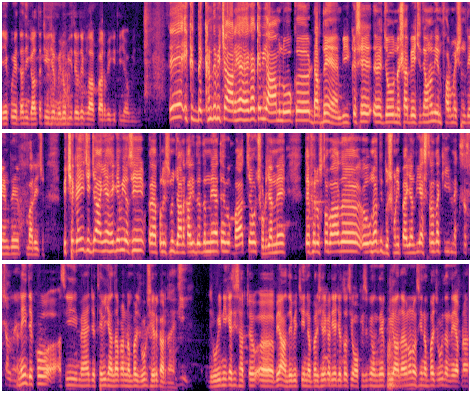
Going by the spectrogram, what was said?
ਜੇ। ਕੋਈ ਇਦਾਂ ਦੀ ਗਲਤ ਚੀਜ਼ ਮਿਲੂਗੀ ਤੇ ਉਹਦੇ ਖਿਲਾਫ ਕਾਰਵਾਈ ਕੀਤੀ ਜਾਊਗੀ ਜੀ। ਤੇ ਇੱਕ ਦੇਖਣ ਦੇ ਵਿੱਚ ਆ ਰਿਹਾ ਹੈਗਾ ਕਿ ਵੀ ਆਮ ਲੋਕ ਡਰਦੇ ਆਂ ਵੀ ਕਿਸੇ ਜੋ ਨਸ਼ਾ ਵੇਚਦੇ ਆ ਉਹਨਾਂ ਦੀ ਇਨਫੋਰਮੇਸ਼ਨ ਦੇਣ ਦੇ ਬਾਰੇ ਚ। ਪਿੱਛੇ ਕਈ ਚੀਜ਼ਾਂ ਆਈਆਂ ਹੈਗੀਆਂ ਵੀ ਅਸੀਂ ਪੁਲਿਸ ਨੂੰ ਜਾਣਕਾਰੀ ਦੇ ਦਿੰਨੇ ਆ ਤੇ ਬਾਅਦ ਚ ਉਹ ਛੁੱਟ ਜਾਂਦੇ ਤੇ ਫਿਰ ਉਸ ਤੋਂ ਬਾਅਦ ਉਹਨਾਂ ਦੀ ਦੁਸ਼ਮਣੀ ਪੈ ਜਾਂਦੀ ਹੈ ਇਸ ਤਰ੍ਹਾਂ ਦਾ ਕੀ ਨੈਕਸਸ ਚੱਲ ਰਿਹਾ? ਨਹੀਂ ਦੇਖੋ ਅਸੀਂ ਮੈਂ ਜਿੱਥੇ ਵੀ ਜਾਂਦਾ ਆਪਣਾ ਨੰਬਰ ਜ਼ਰੂਰ ਸ਼ੇਅਰ ਕਰਦਾ ਹਾਂ ਜੀ। ਜ਼ਰੂਰੀ ਨਹੀਂ ਕਿ ਅਸੀਂ ਸਰਚ ਅਭਿਆਨ ਦੇ ਵਿੱਚ ਹੀ ਨੰਬਰ ਸ਼ੇਅਰ ਕਰੀਏ। ਜਦੋਂ ਅਸੀਂ ਆਫਿਸ ਵੀ ਹੁੰਦੇ ਆ ਕੋਈ ਆਉਂਦਾ ਉਹਨਾਂ ਨੂੰ ਅਸੀਂ ਨੰਬਰ ਜ਼ਰੂਰ ਦਿੰਦੇ ਆ ਆਪਣਾ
